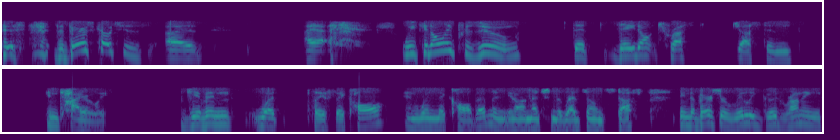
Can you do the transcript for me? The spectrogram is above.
the Bears coaches. Uh, I, we can only presume that they don't trust Justin entirely, given what plays they call and when they call them. And you know, I mentioned the red zone stuff. I mean, the Bears are really good running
